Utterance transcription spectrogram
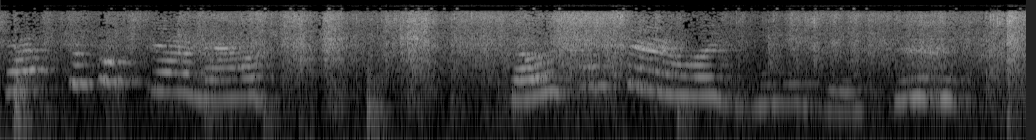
Chapter books are now. Those books are like easy.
